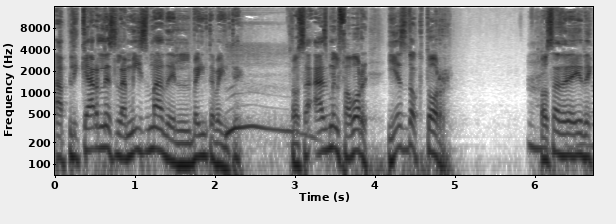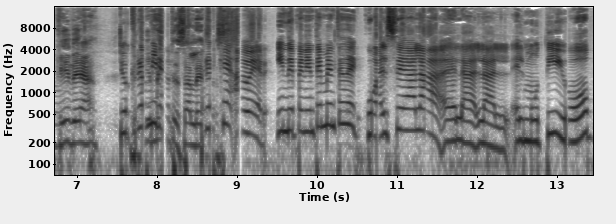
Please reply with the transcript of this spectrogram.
aplicarles la misma del 2020. Mm. O sea, hazme el favor. Y es doctor. o sea, ¿de, qué idea? Yo creo, mira, es que, a ver, independientemente de cuál sea el motivo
